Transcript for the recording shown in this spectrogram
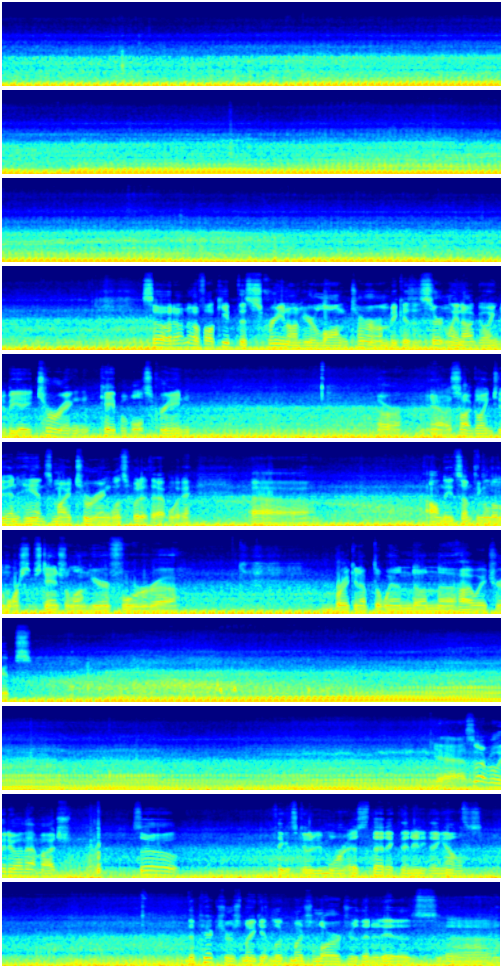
So I don't know if I'll keep this screen on here long term because it's certainly not going to be a touring capable screen. Or, you know, it's not going to enhance my touring, let's put it that way. Uh, I'll need something a little more substantial on here for uh, breaking up the wind on uh, highway trips. Yeah, it's not really doing that much. So I think it's going to be more aesthetic than anything else. The pictures make it look much larger than it is. Uh,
